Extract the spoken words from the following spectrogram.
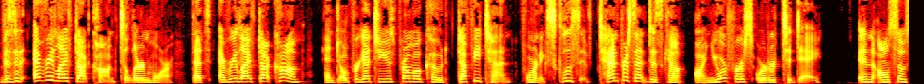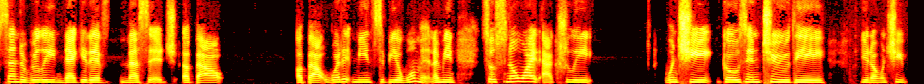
Visit everylife.com to learn more. That's everylife.com. And don't forget to use promo code Duffy10 for an exclusive 10% discount on your first order today. And also send a really negative message about about what it means to be a woman. I mean, so Snow White actually, when she goes into the, you know, when she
